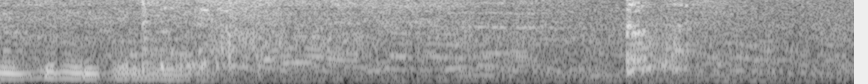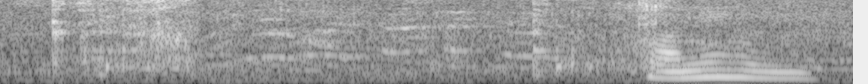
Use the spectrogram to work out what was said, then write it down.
여기를 이제 많이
